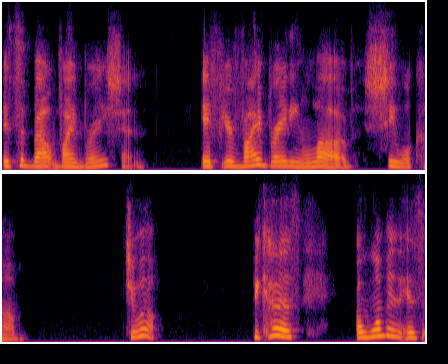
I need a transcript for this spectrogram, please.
It's about vibration. if you're vibrating love, she will come. She will. Because a woman is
